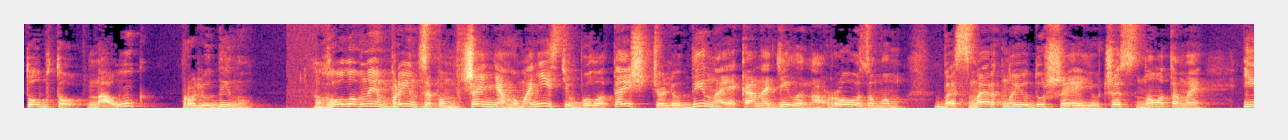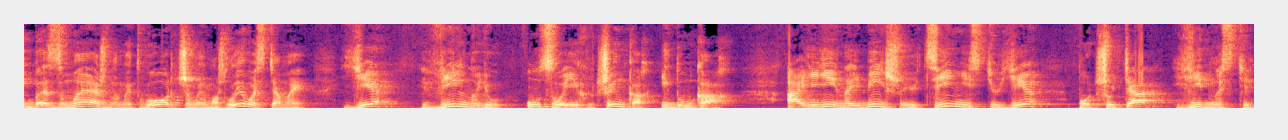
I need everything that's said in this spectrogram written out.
тобто наук про людину. Головним принципом вчення гуманістів було те, що людина, яка наділена розумом, безсмертною душею, чеснотами і безмежними творчими можливостями, є вільною у своїх вчинках і думках, а її найбільшою цінністю є почуття гідності.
